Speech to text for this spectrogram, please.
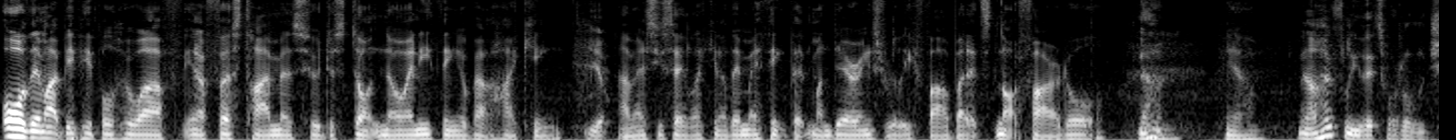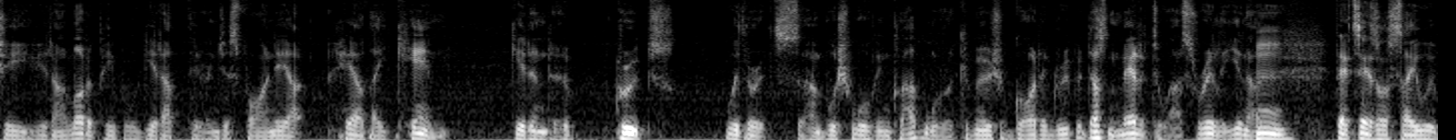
or there might be people who are you know first timers who just don't know anything about hiking. Yep. Um, as you say, like you know they may think that Mundaring's really far, but it's not far at all. No. Yeah. Now, hopefully, that's what it'll achieve. You know, a lot of people will get up there and just find out how they can get into groups, whether it's um, bushwalking club or a commercial guided group. It doesn't matter to us, really. You know, Mm. that's as I say, we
